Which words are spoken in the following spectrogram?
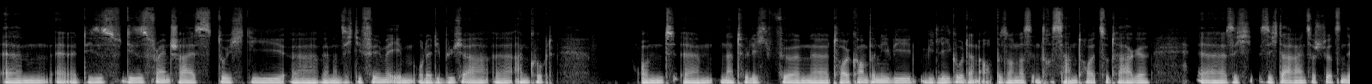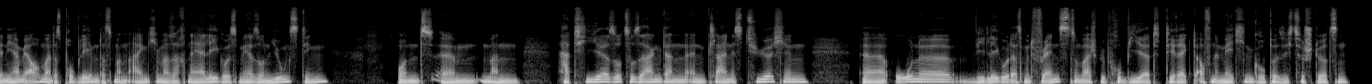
Ähm, äh, dieses, dieses Franchise durch die, äh, wenn man sich die Filme eben oder die Bücher äh, anguckt. Und ähm, natürlich für eine Toy Company wie, wie Lego dann auch besonders interessant heutzutage, äh, sich, sich da reinzustürzen. Denn die haben ja auch immer das Problem, dass man eigentlich immer sagt, naja, Lego ist mehr so ein Jungsding. Und ähm, man hat hier sozusagen dann ein kleines Türchen, äh, ohne, wie Lego das mit Friends zum Beispiel probiert, direkt auf eine Mädchengruppe sich zu stürzen.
